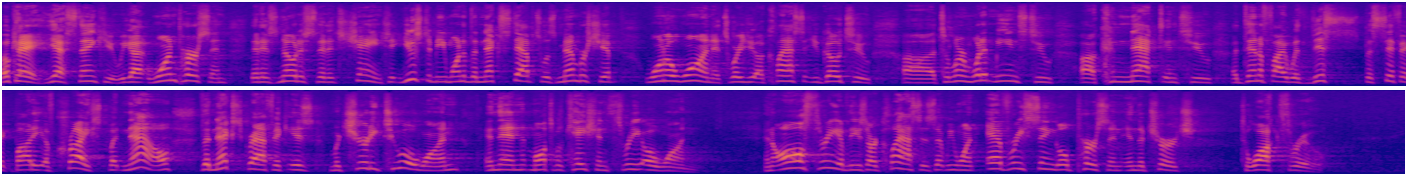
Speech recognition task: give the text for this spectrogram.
Okay, yes, thank you. We got one person that has noticed that it's changed. It used to be one of the next steps was membership 101. It's where you, a class that you go to uh, to learn what it means to uh, connect and to identify with this specific body of Christ. But now the next graphic is maturity 201 and then multiplication 301. And all three of these are classes that we want every single person in the church to walk through.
